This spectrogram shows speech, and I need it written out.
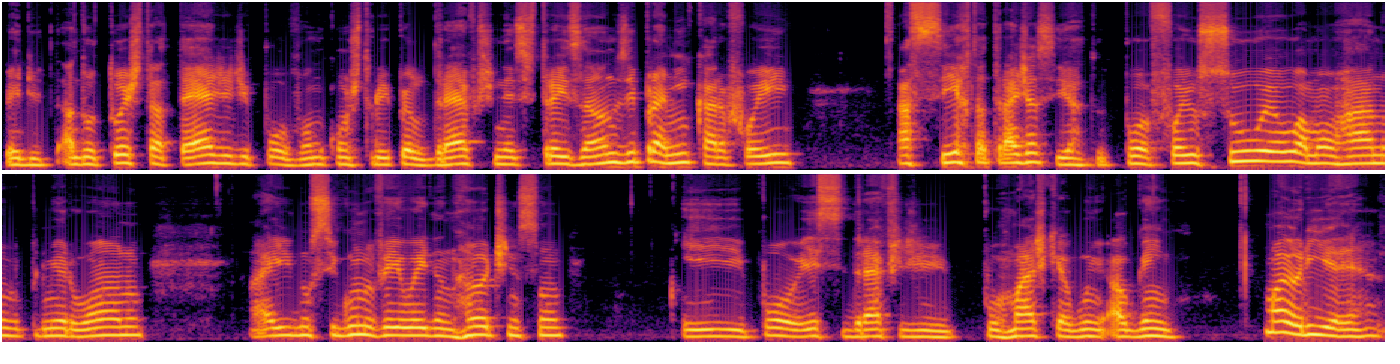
ele adotou a estratégia de, pô, vamos construir pelo draft nesses três anos, e para mim, cara, foi acerto atrás de acerto. Pô, foi o Sewell, a Monra no primeiro ano, aí no segundo veio o Aiden Hutchinson, e, pô, esse draft de, por mais que algum, alguém, maioria, né,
